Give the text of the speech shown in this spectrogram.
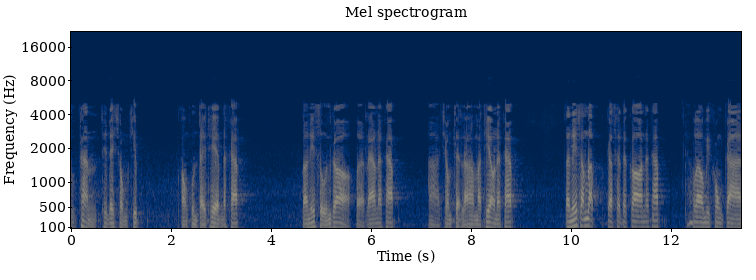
ทุกๆทท่านที่ได้ชมคลิปของคุณไตเทพนะครับ ตอนนี้ศูนย์ก็เปิดแล้วนะครับชมเสร็จแล้วมาเที่ยวนะครับ ตอนนี้สำหรับ เกษตรกรนะครับทางเรามีโครงการ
